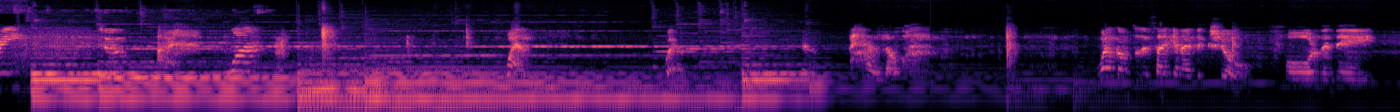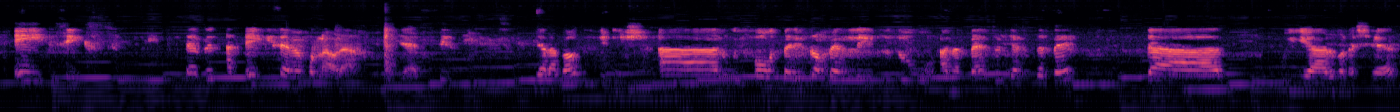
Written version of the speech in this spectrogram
Three, two, one. Well, well, hello. Welcome to the PsycheNautics Show for the day 86. 87 and 87 for Laura. Yes, indeed. We are about to finish, and we fought very properly to do an adventure yesterday that we are gonna share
